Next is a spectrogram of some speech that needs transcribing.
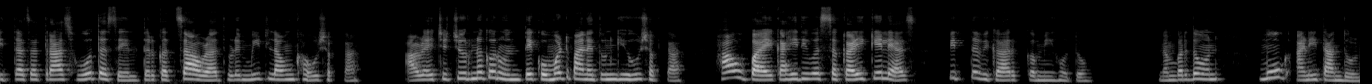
पित्ताचा त्रास होत असेल तर कच्चा आवळा थोडे मीठ लावून खाऊ शकता. आवळ्याचे चूर्ण करून ते कोमट पाण्यातून घेऊ शकता. हा उपाय काही दिवस सकाळी केल्यास पित्तविकार कमी होतो. नंबर दोन मूग आणि तांदूळ.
